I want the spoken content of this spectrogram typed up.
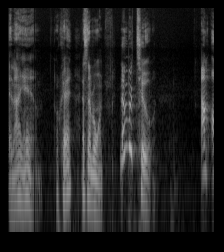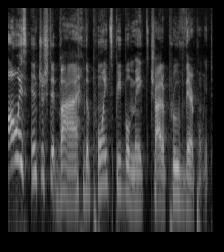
and I am. Okay? That's number one. Number two, I'm always interested by the points people make to try to prove their point.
